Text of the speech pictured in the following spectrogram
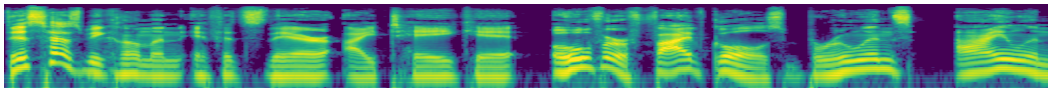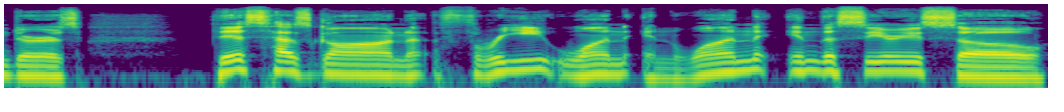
This has become an if it's there, I take it. Over 5 goals. Bruins Islanders. This has gone 3 1 and 1 in the series, so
